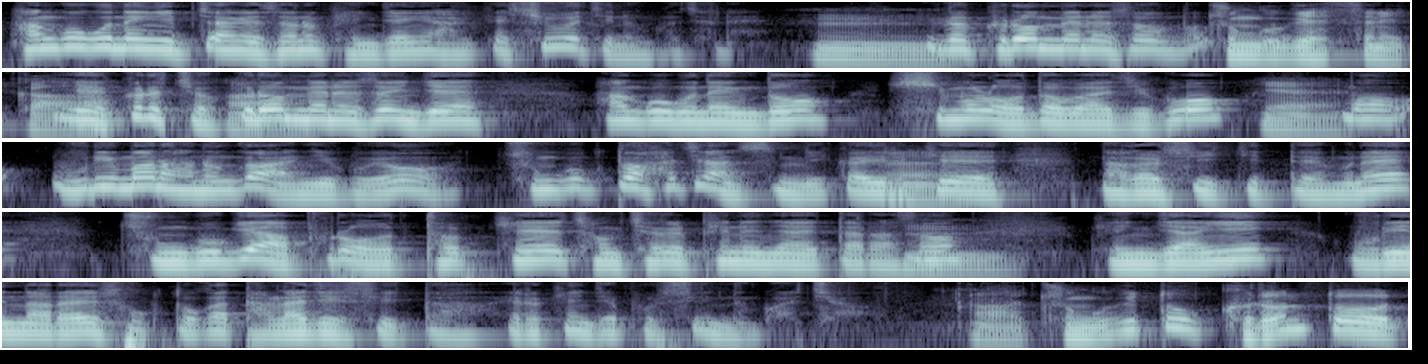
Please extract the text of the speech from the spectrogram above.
한국은행 입장에서는 굉장히 하기가 쉬워지는 거잖아요. 음. 그러니까 그런 면에서 중국이 했으니까 예 그렇죠. 그런 어. 면에서 이제 한국은행도 힘을 얻어가지고 예. 뭐 우리만 하는 거 아니고요. 중국도 하지 않습니까? 이렇게 예. 나갈 수 있기 때문에 중국이 앞으로 어떻게 정책을 피느냐에 따라서 음. 굉장히 우리나라의 속도가 달라질 수 있다. 이렇게 이제 볼 수 있는 거죠. 아, 중국이 또 그런 또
